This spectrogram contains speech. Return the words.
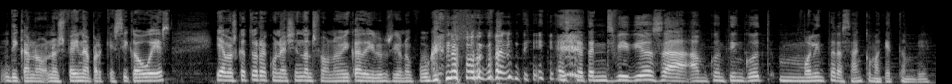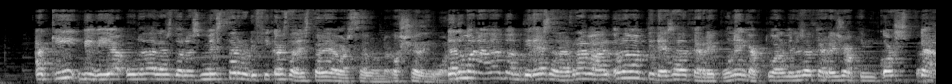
dir que no, no és feina perquè sí que ho és, llavors que t'ho reconeixen doncs fa una mica d'il·lusió, no puc, no puc mentir. És que tens vídeos eh, amb contingut molt interessant, com aquest també. Aquí vivia una de les dones més terrorífiques de la història de Barcelona, o això diuen. L'anomenada vampiresa del Raval o la vampiresa del carrer Ponent, que actualment és el carrer Joaquim Costa. Clar,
